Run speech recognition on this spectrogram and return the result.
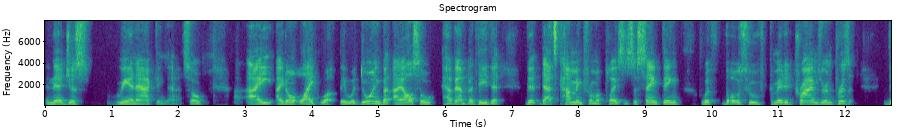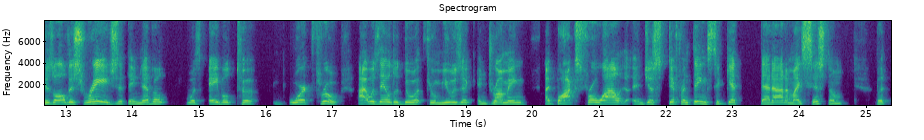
and they're just reenacting that. So I I don't like what they were doing, but I also have empathy that that that's coming from a place. It's the same thing with those who've committed crimes or in prison. There's all this rage that they never was able to work through. I was able to do it through music and drumming. I boxed for a while uh, and just different things to get that out of my system. But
